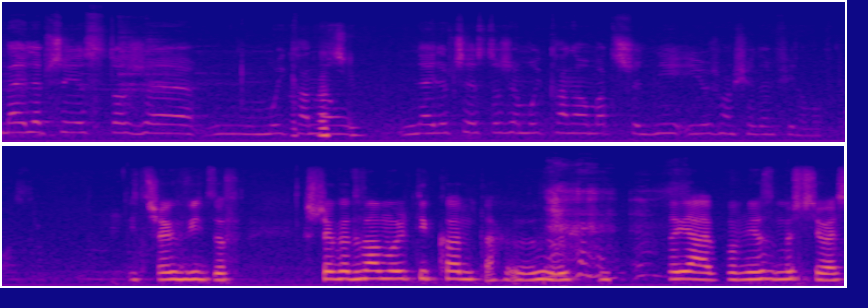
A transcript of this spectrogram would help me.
najlepsze jest to, że mm, mój kanał. Najlepsze jest to, że mój kanał ma 3 dni i już mam 7 filmów. Pozdro. I trzech widzów. Z czego dwa multikonta. To ja, bo mnie zmusiłeś.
